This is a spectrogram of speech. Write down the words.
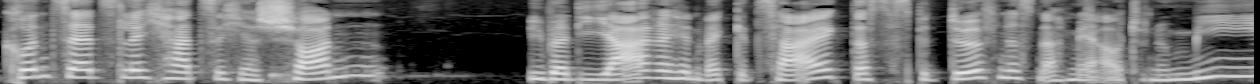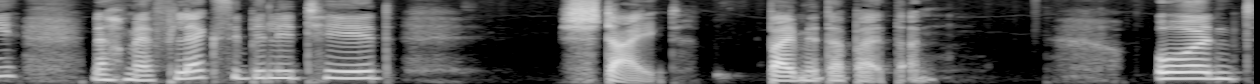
grundsätzlich hat sich ja schon über die Jahre hinweg gezeigt, dass das Bedürfnis nach mehr Autonomie, nach mehr Flexibilität steigt bei Mitarbeitern. Und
